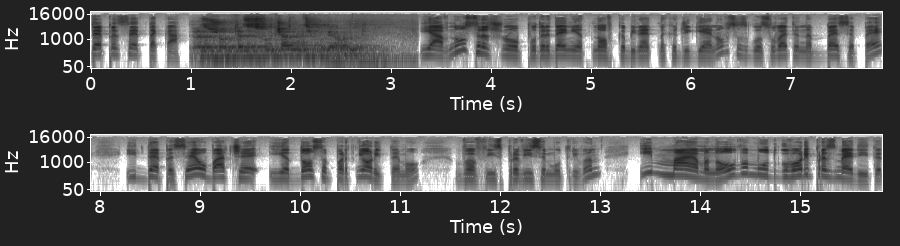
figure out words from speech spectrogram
ДПС така. Защото те са съучастници по делото. Явно сръчно подреденият нов кабинет на Хаджигенов с гласовете на БСП и ДПС обаче ядоса партньорите му в Изправи се мутривън и Майя Манолова му отговори през медиите,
